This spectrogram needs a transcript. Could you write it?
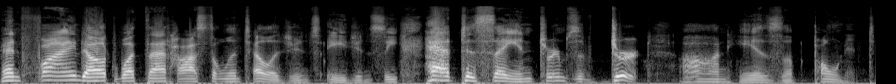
and find out what that hostile intelligence agency had to say in terms of dirt on his opponent.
